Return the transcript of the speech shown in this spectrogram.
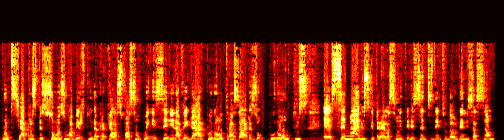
propiciar para as pessoas uma abertura para que elas possam conhecer e navegar por outras áreas ou por outros é, cenários que para elas são interessantes dentro da organização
